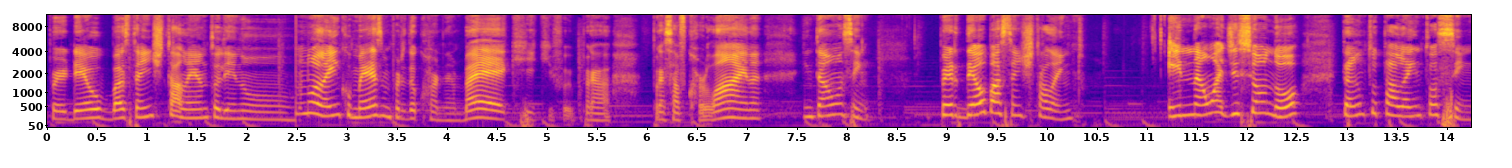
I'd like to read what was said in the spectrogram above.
perdeu bastante talento ali no, no elenco mesmo, perdeu cornerback, que foi para South Carolina. Então, assim, perdeu bastante talento e não adicionou tanto talento assim.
